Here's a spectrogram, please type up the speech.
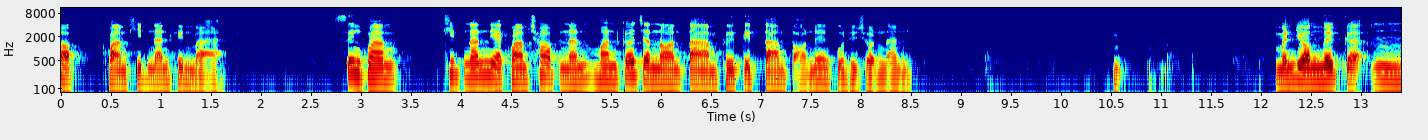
อบความคิดนั้นขึ้นมา ซึ่งความคิดนั้นเนี่ยความชอบนั้นมันก็จะนอนตามคือติดตามต่อเนื่องปุถุชนนั้น เหมือนยมนึกอะอืม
